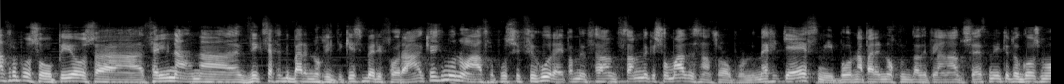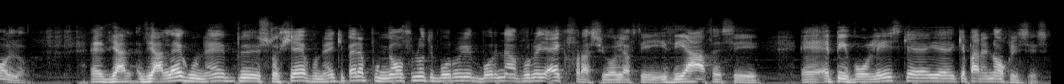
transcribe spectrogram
άνθρωπος ο οποίος θέλει να, να δείξει αυτή την παρενοχλητική συμπεριφορά, και όχι μόνο ο άνθρωπος, η φιγούρα. Είπαμε, φτάνουμε και σε ομάδες ανθρώπων, μέχρι και έθνη μπορούν να παρενοχλούν τα διπλανά τους έθνη και τον κόσμο όλο. Ε, δια, διαλέγουν, στοχεύουν εκεί πέρα που νιώθουν ότι μπορεί, μπορεί να βρει έκφραση όλη αυτή η διάθεση ε, επιβολής και, ε, και παρενόχλησης.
